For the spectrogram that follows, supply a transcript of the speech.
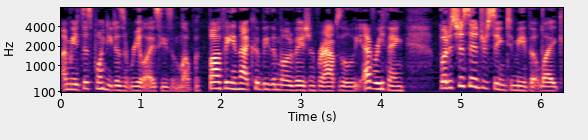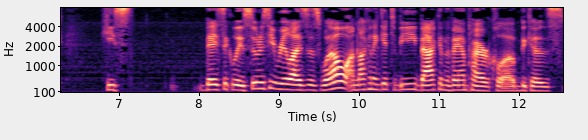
I mean, at this point, he doesn't realize he's in love with Buffy, and that could be the motivation for absolutely everything. But it's just interesting to me that, like, he's basically, as soon as he realizes, well, I'm not going to get to be back in the vampire club because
